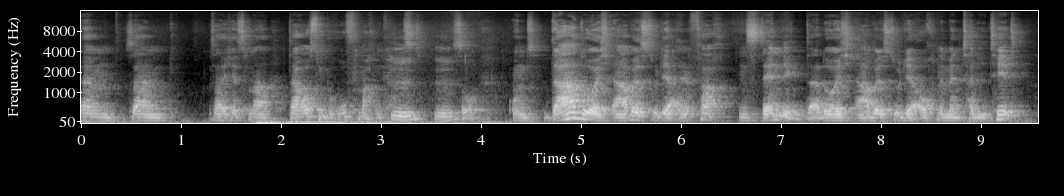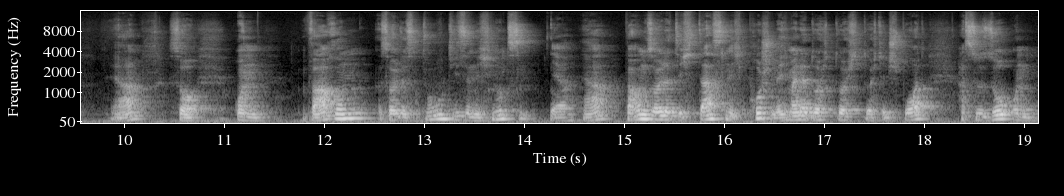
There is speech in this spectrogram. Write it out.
ähm, sagen, sage ich jetzt mal, daraus einen Beruf machen kannst. Mhm. mhm. So. Und dadurch arbeitest du dir einfach ein Standing, dadurch arbeitest du dir auch eine Mentalität. Ja, so. Und warum solltest du diese nicht nutzen? Ja. ja? Warum sollte dich das nicht pushen? Ich meine, durch, durch, durch den Sport hast du so un,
